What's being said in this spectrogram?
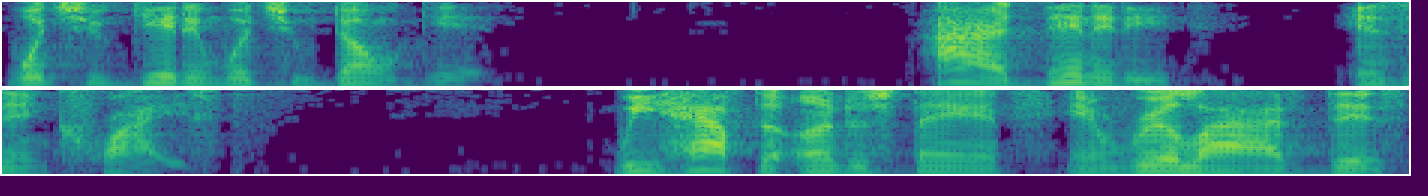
what you get and what you don't get. Our identity is in Christ. We have to understand and realize this.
